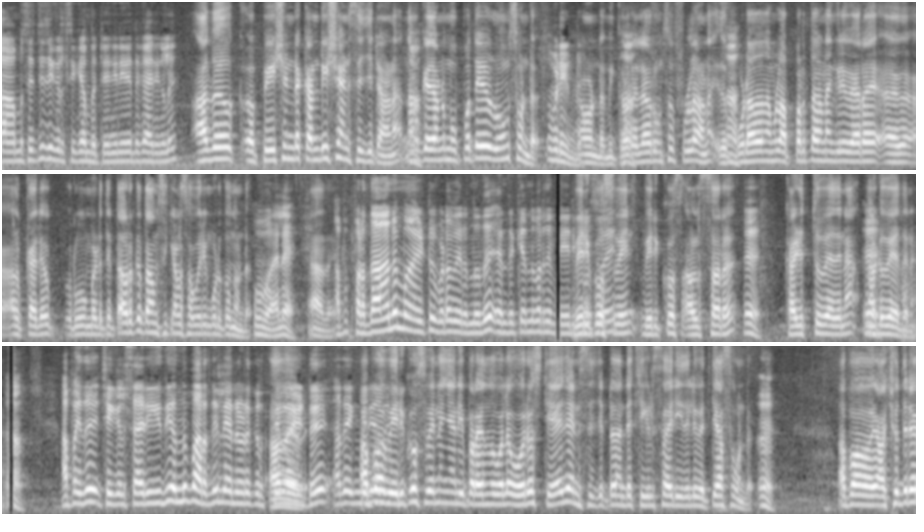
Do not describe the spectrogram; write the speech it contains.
താമസിച്ച് ചികിത്സിക്കാൻ പറ്റും എങ്ങനെയാണ് കാര്യങ്ങൾ അത് പേഷ്യന്റിന്റെ കണ്ടീഷൻ അനുസരിച്ചിട്ടാണ്. നമുക്ക് ഏതാണ്ട് മുപ്പത്തേഴ് റൂംസ് ഉണ്ട്. ഇവിടെ ഉണ്ട്. മിക്കവാറും എല്ലാ റൂംസും ഫുൾ ആണ് ഇത് കൂടാതെ നമ്മൾ അപ്പുറത്താണെങ്കിൽ വേറെ ആൾക്കാർ റൂം എടുത്തിട്ട് അവർക്ക് താമസിക്കാനുള്ള സൗകര്യം കൊടുക്കുന്നുണ്ട്. അല്ലേ? അപ്പൊ പ്രധാനമായിട്ട് ഇവിടെ വരുന്നത് എന്തൊക്കെയാന്ന് പറഞ്ഞ വെരിക്കോസ് വെയിൻ വെരിക്കോസ് അൾസർ കഴുത്തുവേദന നടുവേദന. അപ്പൊ ഇത് ചികിത്സാ രീതി ഒന്നും പറഞ്ഞില്ല എന്നോട് കൃത്യമായിട്ട്. അത് അപ്പോൾ വെരിക്കോസ് വെയിനെ ഞാൻ ഈ പറയുന്ന പോലെ ഓരോ സ്റ്റേജ് അനുസരിച്ചിട്ട് അതിന്റെ ചികിത്സാ രീതിയിൽ വ്യത്യാസമുണ്ട്. അപ്പോൾ അശുദ്ധ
